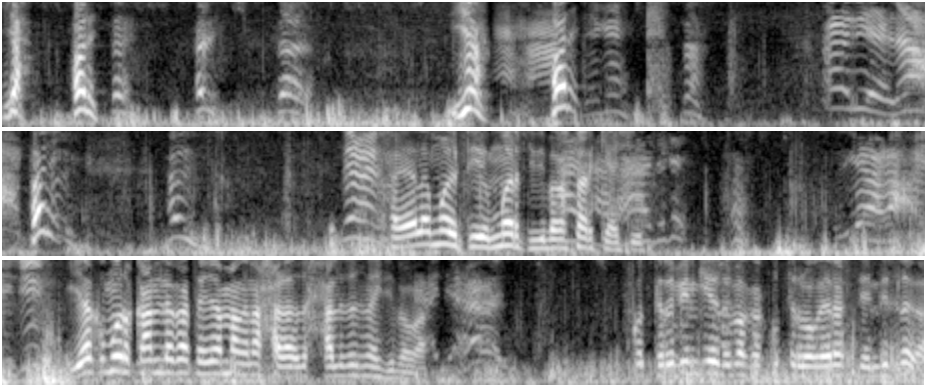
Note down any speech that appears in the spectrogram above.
या हरी या हरी हरी खायला मळती मरती ती बघा सारखी अशी. एक मोर काढलं का त्याच्या मागणं हळद हालतच नाही ती बघा. कुत्र बिन गेलं बघा कुत्र वगैरे रस्त्याने दिसलं का?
